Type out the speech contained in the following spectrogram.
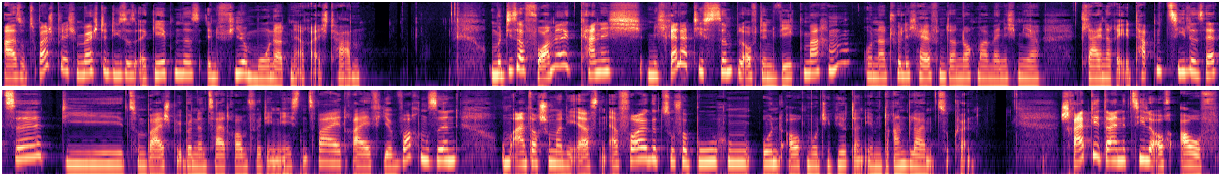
Also zum Beispiel, ich möchte dieses Ergebnis in vier Monaten erreicht haben. Und mit dieser Formel kann ich mich relativ simpel auf den Weg machen und natürlich helfen dann nochmal, wenn ich mir kleinere Etappenziele setze, die zum Beispiel über einen Zeitraum für die nächsten zwei, drei, vier Wochen sind, um einfach schon mal die ersten Erfolge zu verbuchen und auch motiviert dann eben dranbleiben zu können. Schreib dir deine Ziele auch auf.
